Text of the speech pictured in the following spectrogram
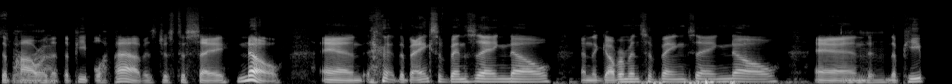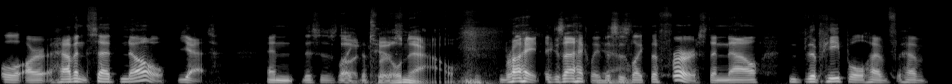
the power at. that the people have is just to say no and the banks have been saying no and the governments have been saying no and Mhm. the people are haven't said no yet and this is like the Until first now. Right, exactly. This is like the first, and now the people have have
